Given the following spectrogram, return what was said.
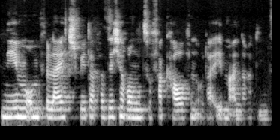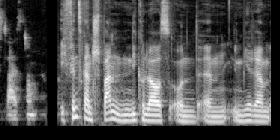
nehmen, um vielleicht später Versicherungen zu verkaufen oder eben andere Dienstleistungen. Ich finde es ganz spannend, Nikolaus und ähm, Miriam,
